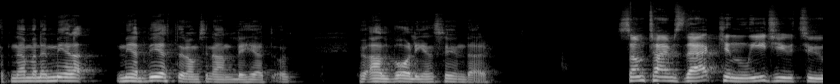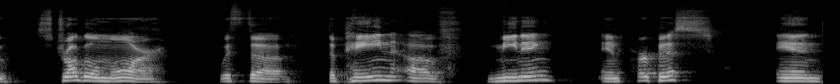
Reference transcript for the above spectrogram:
att när man är mer medveten om sin andlighet och hur allvarlig en synd är, sometimes that can lead you to struggle more with the, the pain of meaning and purpose and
